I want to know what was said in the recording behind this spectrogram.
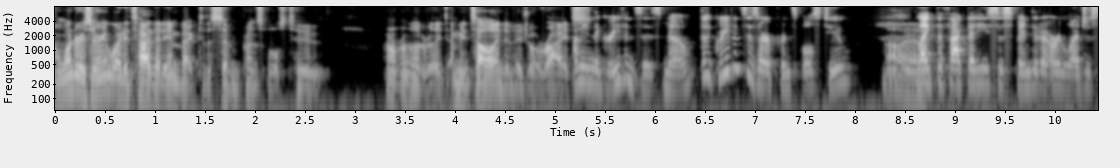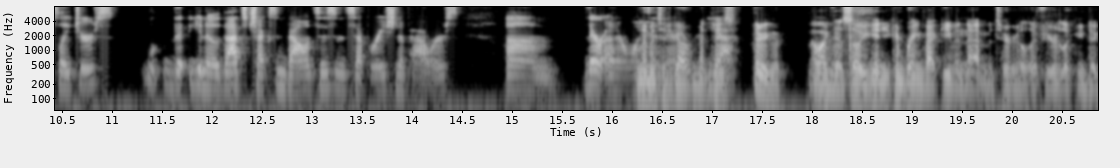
I wonder, is there any way to tie that in back to the seven principles too? I don't really, really. I mean, it's all individual rights. I mean, the grievances, no. The grievances are principles too. Oh, yeah. like the fact that he suspended our legislatures you know that's checks and balances and separation of powers um there are other ones limited government yeah things. There you go. I like Mhm. that. So again, you can bring back even that material if you're looking to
